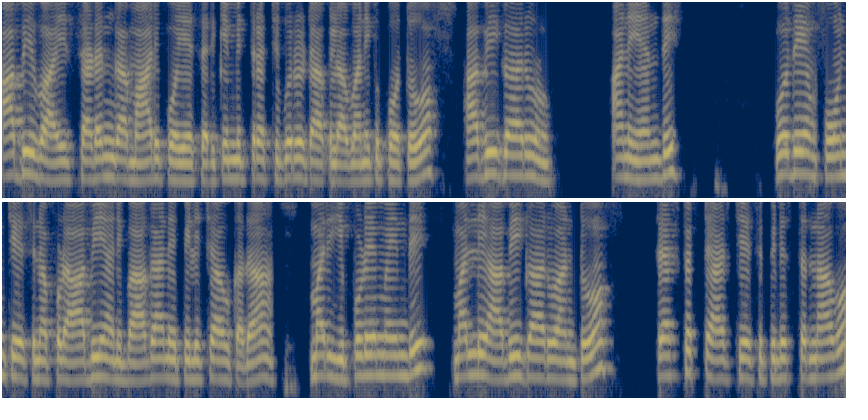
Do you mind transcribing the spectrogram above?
అభి వాయిస్ సడన్గా మారిపోయేసరికి మిత్ర చిగురుటాకులా వణికిపోతూ అభి గారు అని అంది. ఉదయం ఫోన్ చేసినప్పుడు అభి అని బాగానే పిలిచావు కదా మరి ఇప్పుడేమైంది? మళ్ళీ అభి గారు అంటూ రెస్పెక్ట్ యాడ్ చేసి పిలుస్తున్నావు?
